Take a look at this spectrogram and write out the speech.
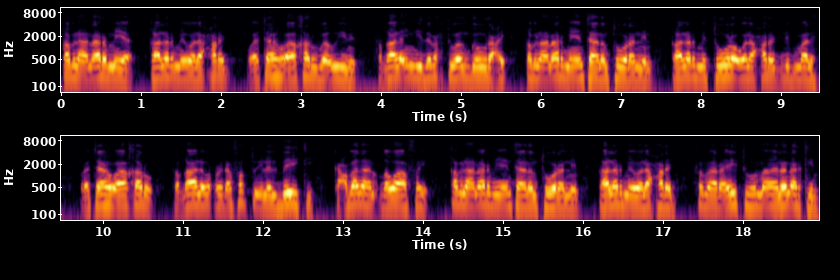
qabla an armiya qaala armi walaa xaraj. Waataahu aakharu baa u yimid. Faqaala inii dabaxtu waan gowracay. Qabla an armiya intaanan tuuranin. Qaala armi tuuro walaa xaraj dhib ma leh. Waataahu aakharu. Faqaala wuxuu yidhi afadtu ila lbeyti kacbadan dawaafay. Qabla an armiya intaanan tuuranin. Qaala armi walaa xaraj. Famaa ra'aytuhu ma aanan arkin.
